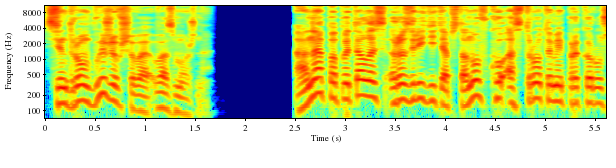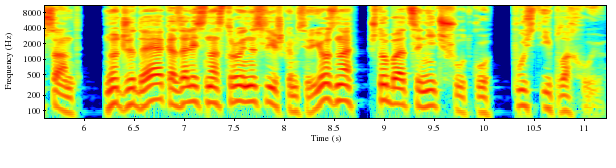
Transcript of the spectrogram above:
Синдром выжившего, возможно. Она попыталась разрядить обстановку остротами про карусант, но джедаи оказались настроены слишком серьезно, чтобы оценить шутку, пусть и плохую.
